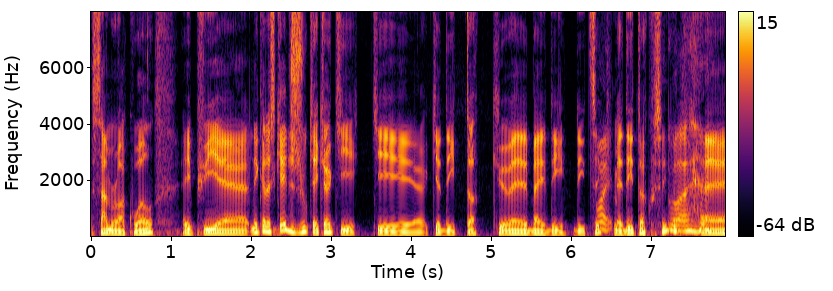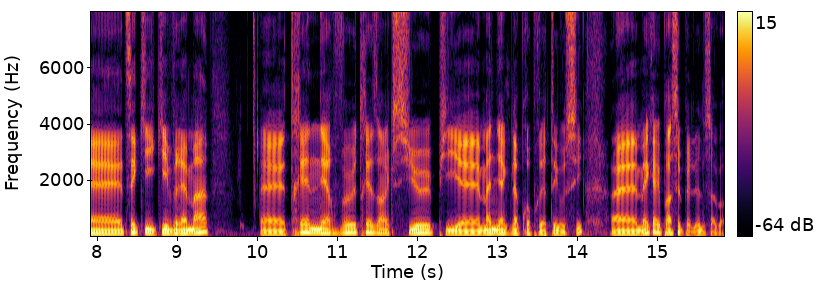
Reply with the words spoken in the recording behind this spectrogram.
Sam Rockwell. Et puis, Nicolas Cage joue quelqu'un qui, qui, est, qui a des tocs, ben, des, des tics, Ouais. mais des tocs aussi. Ouais. Tu sais, qui, qui est vraiment euh, très nerveux, très anxieux, puis euh, maniaque de la propreté aussi. Euh, mais quand il prend ses pilules, ça va.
